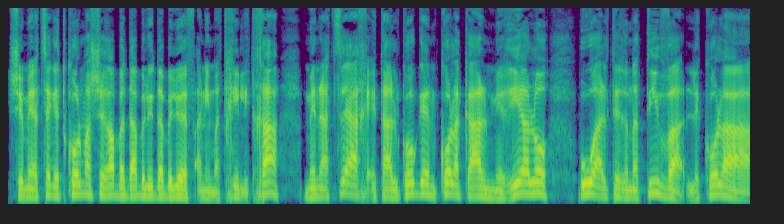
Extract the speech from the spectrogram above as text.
שמייצג את כל מה שרע ב-WWF, אני מתחיל איתך, מנצח את הל קוגן, כל הקהל מריע לו, הוא האלטרנטיבה לכל ה-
